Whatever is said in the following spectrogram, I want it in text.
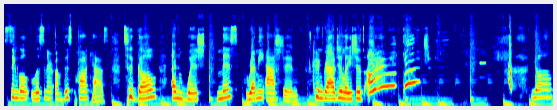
single listener of this podcast to go and wish Miss Remi Ashten congratulations on her engagement. Y'all,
